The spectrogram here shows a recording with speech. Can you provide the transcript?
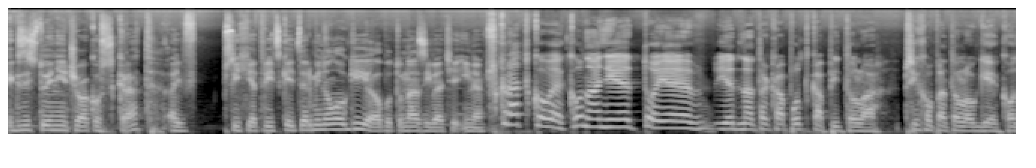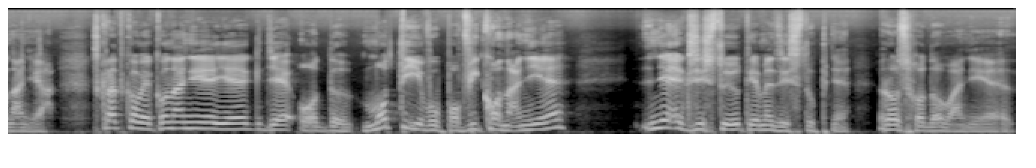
Existuje niečo ako skrat aj v psychiatrickej terminológii, alebo to nazývate inak? Skratkové konanie to je jedna taká podkapitola psychopatológie konania. Skratkové konanie je, kde od motívu po vykonanie neexistujú tie medzistupne rozhodovanie,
